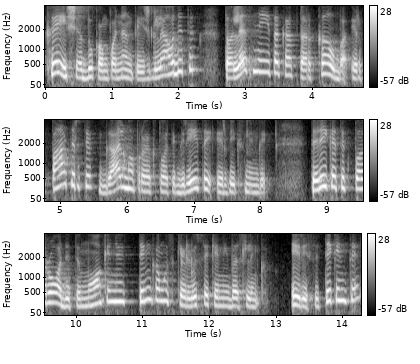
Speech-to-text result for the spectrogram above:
Kai šie du komponentai išgliaudyti, tolesnė įtaka per kalbą ir patirtį galima projektuoti greitai ir veiksmingai. Tai reikia tik parodyti mokiniui tinkamus kelius siekėmybės link ir įsitikinti,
